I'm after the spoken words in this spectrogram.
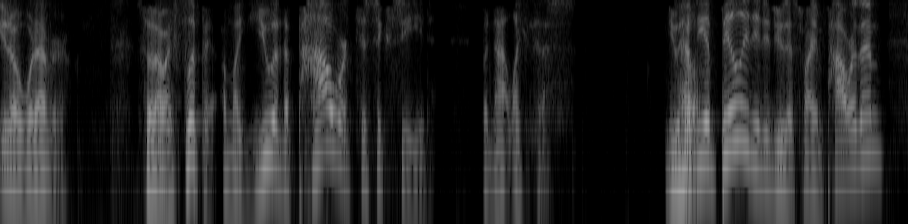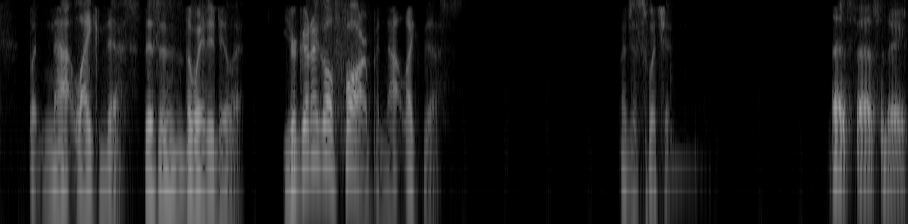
you know, whatever. So now I flip it. I'm like, you have the power to succeed, but not like this. You have Oh. the ability to do this. So I empower them, but not like this. This isn't the way to do it. You're going to go far, but not like this. I just switch it. That's fascinating.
